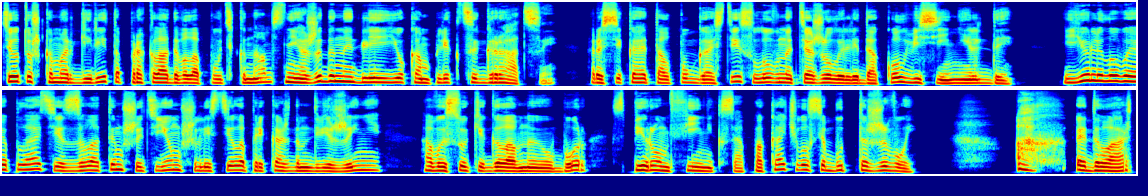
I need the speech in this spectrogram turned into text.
Тетушка Маргарита прокладывала путь к нам с неожиданной для ее комплекции грацией, рассекая толпу гостей, словно тяжелый ледокол весенние льды. Ее лиловое платье с золотым шитьем шелестело при каждом движении, а высокий головной убор с пером феникса покачивался будто живой. «Ах, Эдуард,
